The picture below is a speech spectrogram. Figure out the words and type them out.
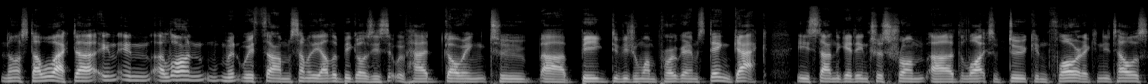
Nice double act. Uh, in in alignment with um, some of the other big Aussies that we've had going to uh, big Division One programs, Deng Gak is starting to get interest from uh, the likes of Duke and Florida. Can you tell us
